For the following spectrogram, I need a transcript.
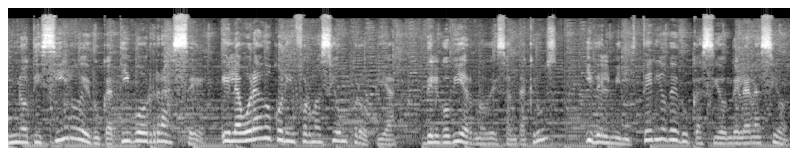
Noticiero Educativo RACE, elaborado con información propia del Gobierno de Santa Cruz y del Ministerio de Educación de la Nación.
